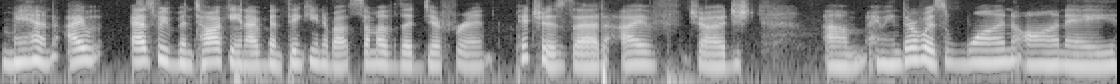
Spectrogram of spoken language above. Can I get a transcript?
man, I as we've been talking, I've been thinking about some of the different pitches that I've judged. Um, I mean, there was one on a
